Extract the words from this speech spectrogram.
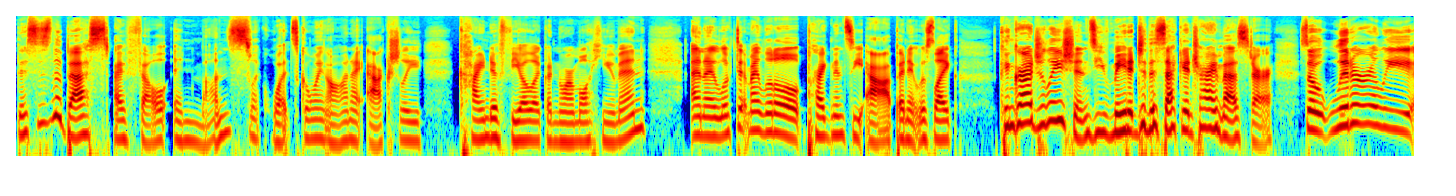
this is the best I've felt in months. Like, what's going on? I actually kind of feel like a normal human. And I looked at my little pregnancy app and it was like, congratulations, you've made it to the second trimester. So, literally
